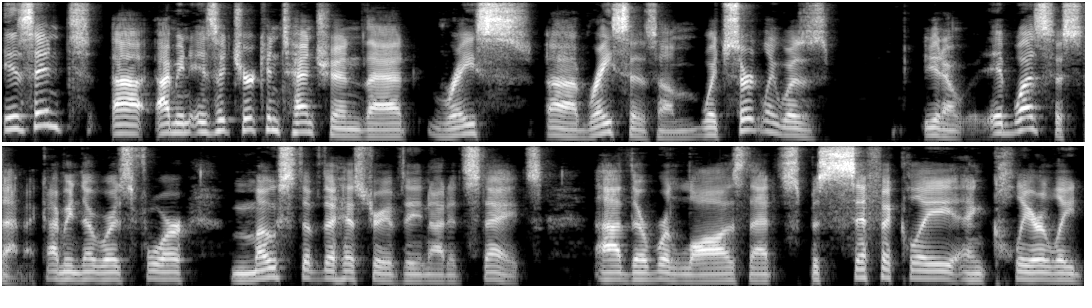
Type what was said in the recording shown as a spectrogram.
isn't uh, I mean, is it your contention that race uh, racism, which certainly was, you know, it was systemic. I mean, there was for most of the history of the United States, uh, there were laws that specifically and clearly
